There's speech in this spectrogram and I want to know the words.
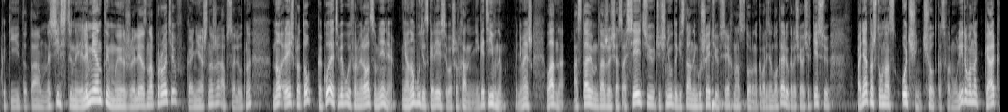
какие-то там насильственные элементы. Мы железно против, конечно же, абсолютно. Но речь про то, какое о тебе будет формироваться мнение. И оно будет, скорее всего, Шерхан, негативным. Понимаешь? Ладно, оставим даже сейчас Осетию, Чечню, Дагестан, Ингушетию, всех нас в сторону. Кабардино-Балкарию, Карачаево-Черкесию. Понятно, что у нас очень четко сформулировано, как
